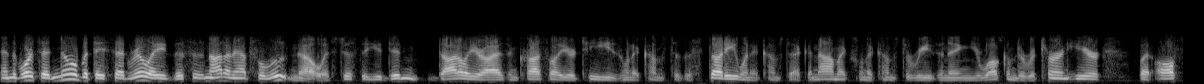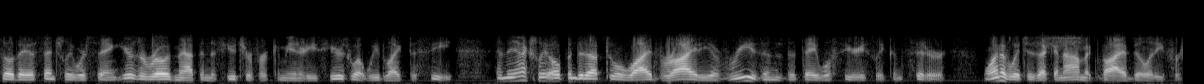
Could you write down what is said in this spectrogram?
And the board said no, but they said, really, this is not an absolute no. It's just that you didn't dot all your I's and cross all your T's when it comes to the study, when it comes to economics, when it comes to reasoning. You're welcome to return here but also they essentially were saying, here's a roadmap in the future for communities, here's what we'd like to see. And they actually opened it up to a wide variety of reasons that they will seriously consider, one of which is economic viability for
